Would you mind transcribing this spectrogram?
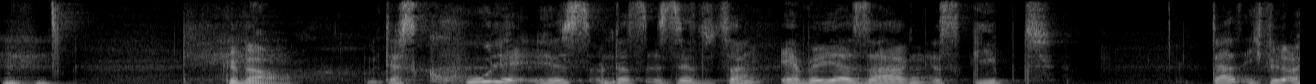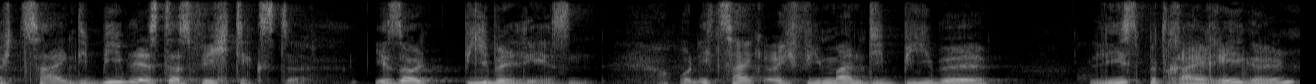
Mhm. Genau. Und das Coole ist, und das ist ja sozusagen, er will ja sagen, es gibt, das, ich will euch zeigen, die Bibel ist das Wichtigste. Ihr sollt Bibel lesen. Und ich zeige euch, wie man die Bibel liest mit drei Regeln.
